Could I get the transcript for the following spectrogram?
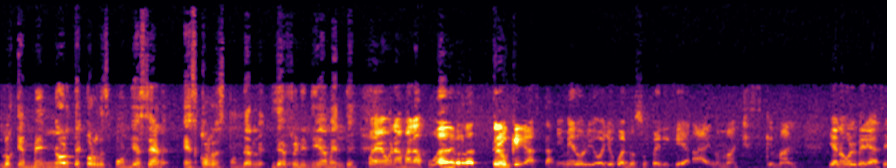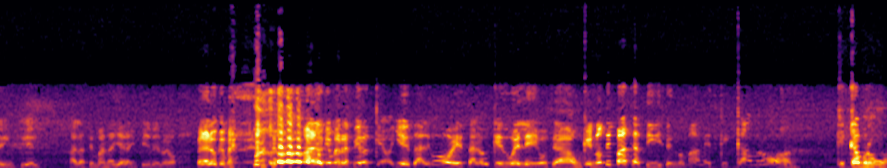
lo que menor te corresponde hacer es corresponderle, definitivamente. Fue una mala jugada, de verdad. Creo que hasta a mí me dolió. Yo cuando supe dije, ay, no manches, qué mal. Ya no volveré a ser infiel. A la semana ya era infiel de nuevo. Pero a lo que me, a lo que me refiero es que, oye, es algo, es algo que duele. O sea, aunque no te pase a ti, dices, no mames, qué cabrón. Qué cabrón.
